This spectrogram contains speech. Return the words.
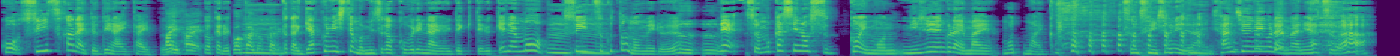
こう、吸い付かないと出ないタイプ。はいはい。わかる？わかるわかる。だから逆にしても水がこぼれないようにできてるけれども、うんうん吸い付くと飲める？うんうん。で、それ昔のすっごいもう20年ぐらい前、もっと前か。その20年じゃない。30年ぐらい前のやつは、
